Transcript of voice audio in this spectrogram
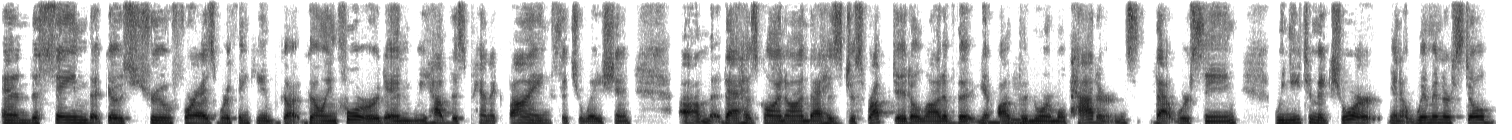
And the same that goes true for as we're thinking of going forward and we have this panic buying situation um, that has gone on that has disrupted a lot of the you know, mm-hmm. of the normal patterns that we're seeing. We need to make sure you know women are still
